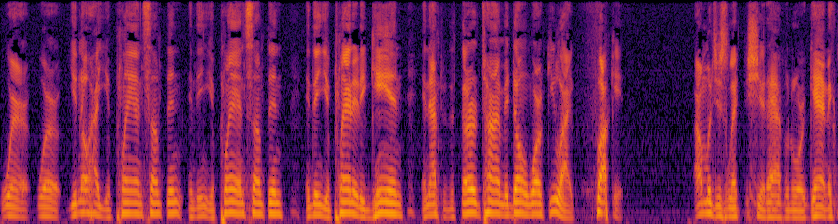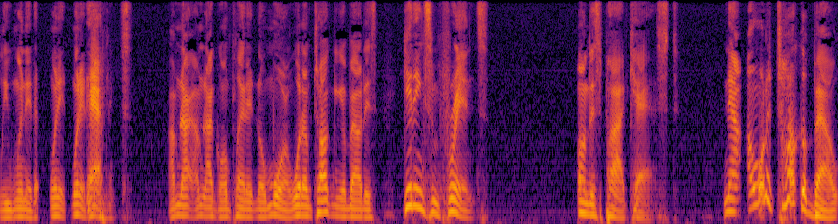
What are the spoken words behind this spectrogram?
where where you know how you plan something and then you plan something and then you plan it again and after the third time it don't work, you like fuck it. I'm gonna just let the shit happen organically when it when it when it happens. I'm not I'm not gonna plan it no more. What I'm talking about is getting some friends on this podcast. Now I want to talk about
